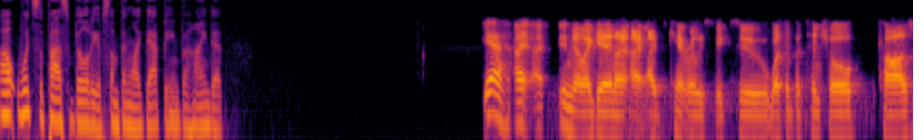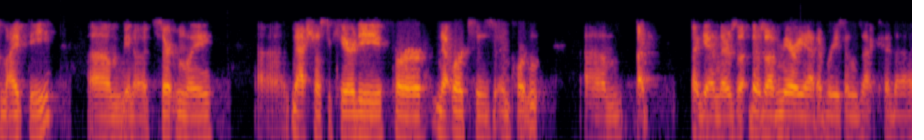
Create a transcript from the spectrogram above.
How, what's the possibility of something like that being behind it? Yeah, I, I you know, again, I, I can't really speak to what the potential cause might be. Um, you know, it's certainly uh, national security for networks is important, um, but again, there's a, there's a myriad of reasons that could uh,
